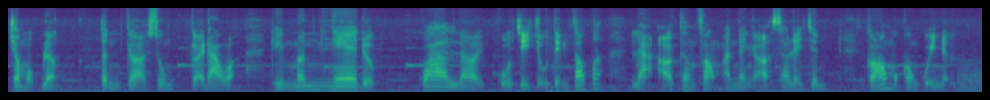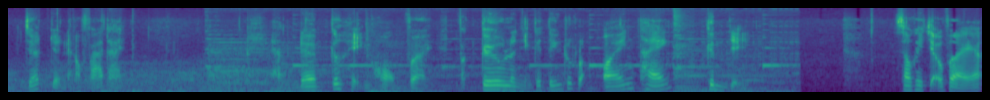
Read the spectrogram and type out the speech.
Trong một lần tình cờ xuống cởi đầu á, thì Minh nghe được qua lời của chị chủ tiệm tóc á, là ở căn phòng anh đang ở sau lễ chính có một con quỷ nữ chết trên não phá thai. Hàng đêm cứ hiện hồn về và kêu lên những cái tiếng rất là oán thán, kinh dị. Sau khi trở về á,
